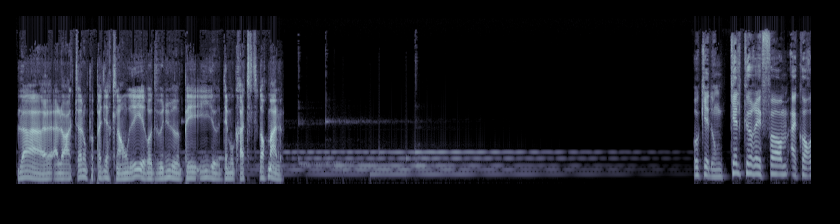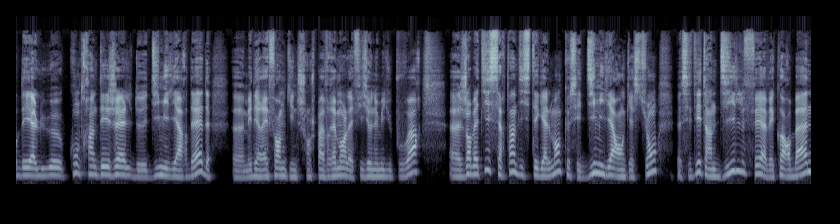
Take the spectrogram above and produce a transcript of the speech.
Là, à l'heure actuelle, on peut pas dire que la Hongrie est redevenue un pays euh, démocratique normal. Ok, donc quelques réformes accordées à l'UE contre un dégel de 10 milliards d'aides, euh, mais des réformes qui ne changent pas vraiment la physionomie du pouvoir. Euh, Jean-Baptiste, certains disent également que ces 10 milliards en question, euh, c'était un deal fait avec Orban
